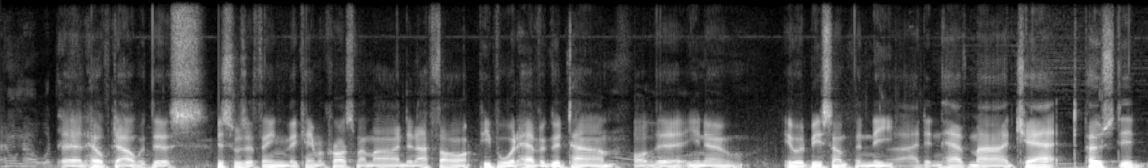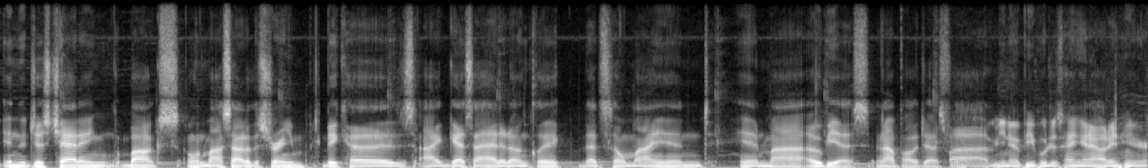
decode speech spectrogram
I don't know what they that helped out with this. This was a thing that came across my mind, and I thought people would have a good time. Thought that you know it would be something neat. Uh, I didn't have my chat posted in the just chatting box on my side of the stream because I guess I had it unclicked. That's on my end in my OBS, and I apologize for. Five, you know, people just hanging out in here.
